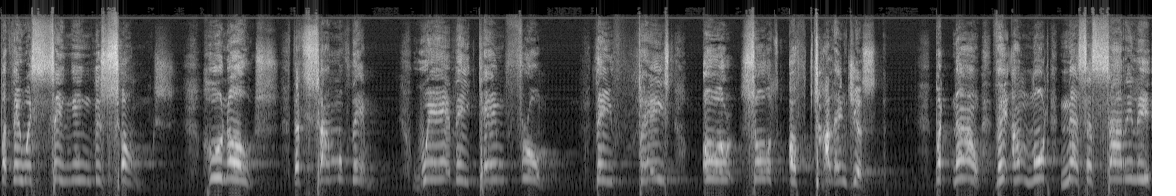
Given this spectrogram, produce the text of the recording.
but they were singing the songs. Who knows that some of them, where they came from, they faced all sorts of challenges. But now they are not necessarily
